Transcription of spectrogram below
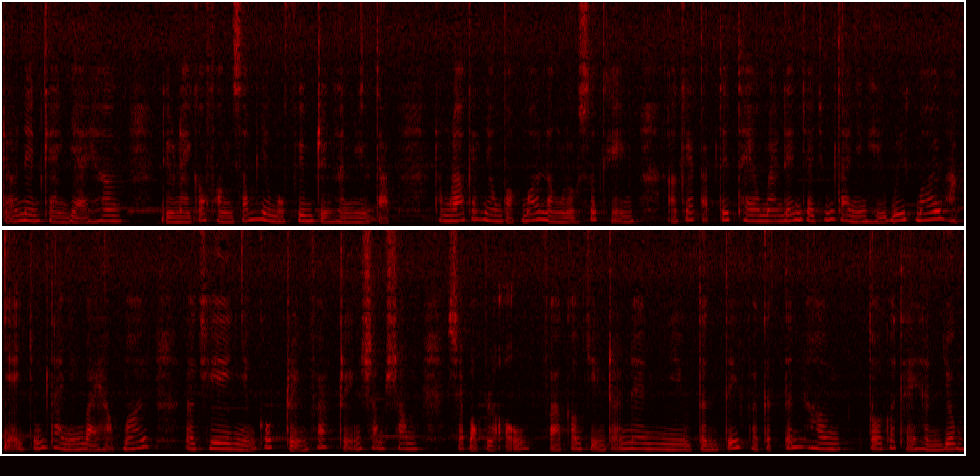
trở nên càng dài hơn. Điều này có phần giống như một phim truyền hình nhiều tập, trong đó các nhân vật mới lần lượt xuất hiện ở các tập tiếp theo mang đến cho chúng ta những hiểu biết mới hoặc dạy chúng ta những bài học mới. Đôi khi những cốt truyện phát triển song song sẽ bộc lộ và câu chuyện trở nên nhiều tình tiết và kịch tính hơn tôi có thể hình dung.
